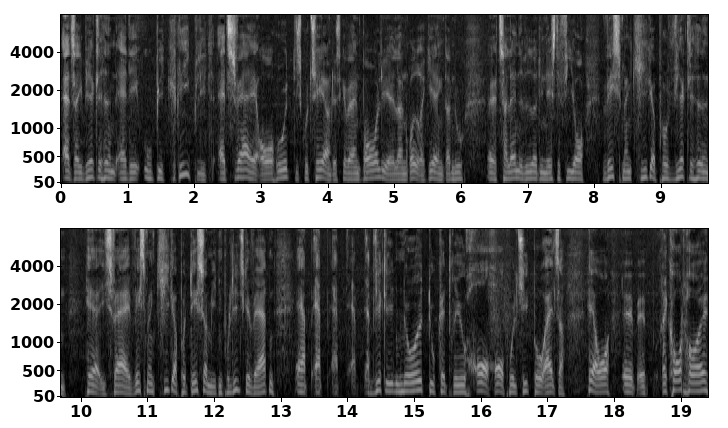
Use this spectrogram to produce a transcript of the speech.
Altså i virkeligheden er det ubegribeligt, at Sverige overhovedet diskuterer, om det skal være en borgerlig eller en rød regering, der nu øh, tager landet videre de næste fire år. Hvis man kigger på virkeligheden her i Sverige, hvis man kigger på det, som i den politiske verden er, er, er, er, virkelig noget, du kan drive hård, hård politik på. Altså herover øh, øh, rekordhøje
